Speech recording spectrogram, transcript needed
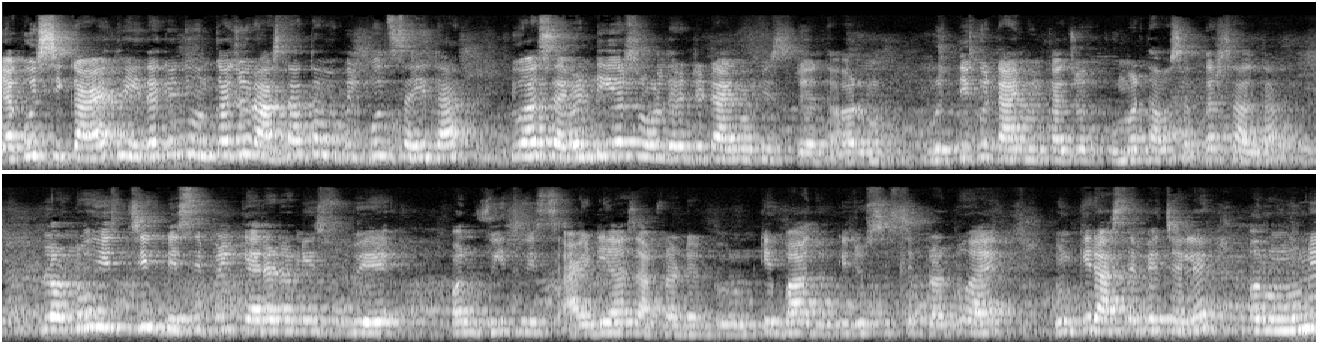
या कोई शिकायत नहीं था, क्योंकि उनका जो रास्ता था वो बिल्कुल सही था। You are seventy years old at the time of his death और मृत्यु के टाइम उनका जो उम्र था वो सत्तर साल था। Plato his chief disciple carried on his way on with with ideas after death उनके बाद उनके जो शिष्य प्लाटू आए, उनके रास्ते पे चले और उन्होंने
